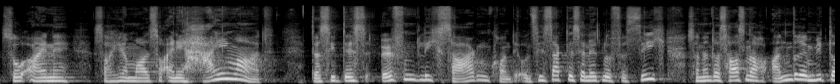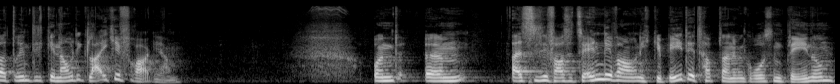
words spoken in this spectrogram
so eine, sag ich mal, so eine Heimat, dass sie das öffentlich sagen konnte. Und sie sagt es ja nicht nur für sich, sondern das hassen auch andere mit da drin, die genau die gleiche Frage haben. Und ähm, als diese Phase zu Ende war und ich gebetet habe, dann im großen Plenum,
